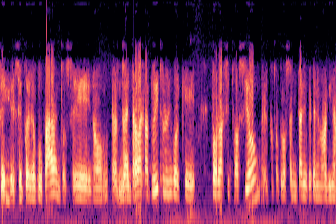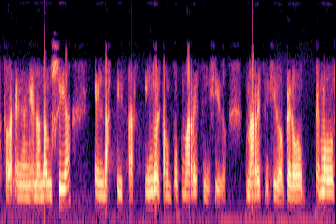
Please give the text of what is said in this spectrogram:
se, se puede ocupar, entonces no, la entrada es gratuita, lo único es que por la situación, el protocolo sanitario que tenemos aquí en, en Andalucía, en las pistas indoor está un poco más restringido, más restringido, pero hemos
